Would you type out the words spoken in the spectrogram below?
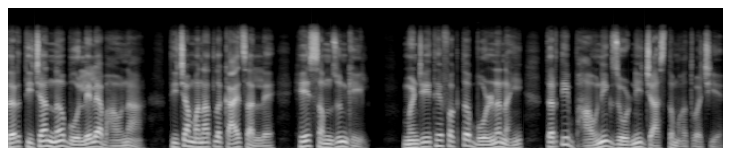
तर तिच्या न बोललेल्या भावना तिच्या मनातलं काय चाललंय हे समजून घेईल. म्हणजे इथे फक्त बोलणं नाही तर ती भावनिक जोडणी जास्त महत्वाची आहे.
